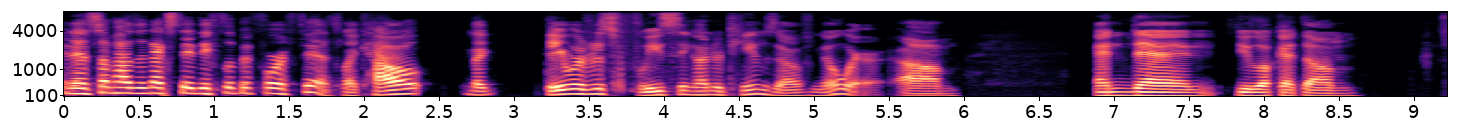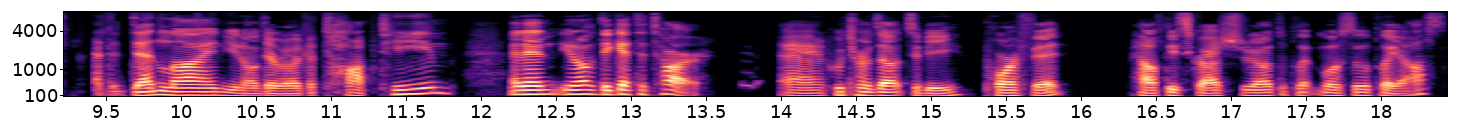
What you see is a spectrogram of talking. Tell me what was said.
And then somehow the next day they flip it for a fifth. Like how like they were just fleecing under teams out of nowhere. Um, and then you look at them at the deadline, you know, they were like a top team. And then, you know, they get Tatar, and who turns out to be poor fit, healthy scratch throughout the play- most of the playoffs.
